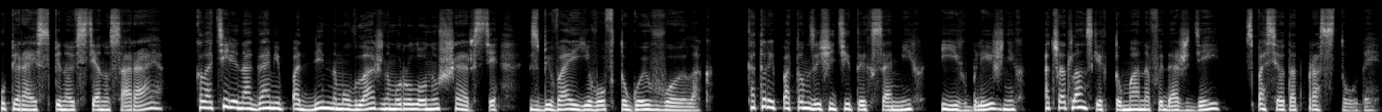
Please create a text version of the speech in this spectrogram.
Упираясь спиной в стену сарая, колотили ногами по длинному влажному рулону шерсти, сбивая его в тугой войлок, который потом защитит их самих и их ближних от шотландских туманов и дождей, спасет от простуды.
